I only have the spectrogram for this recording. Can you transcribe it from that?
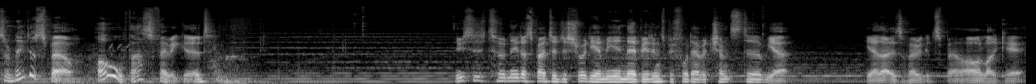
Tornado spell! Oh, that's very good. Uses tornado spell to destroy the enemy in their buildings before they have a chance to... Yeah. Yeah, that is a very good spell. I like it.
